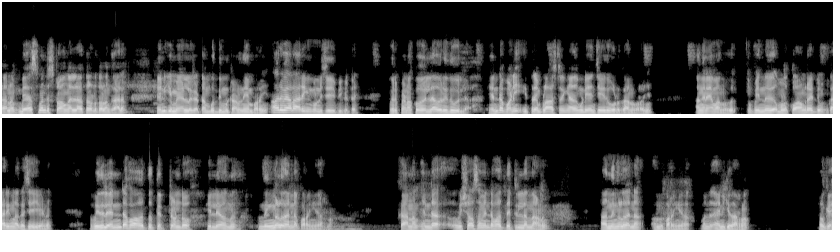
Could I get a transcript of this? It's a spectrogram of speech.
കാരണം ബേസ്മെന്റ് സ്ട്രോങ് അല്ലാത്തടത്തോളം കാലം എനിക്ക് മേളിൽ കെട്ടാൻ ബുദ്ധിമുട്ടാണെന്ന് ഞാൻ പറഞ്ഞു. അവർ വേറെ ആരെങ്കിലും കൊണ്ട് ചെയ്യിപ്പിക്കട്ടെ. ഒരു പിണക്കവും ഇല്ല ഒരു ഇതുമില്ല എന്റെ പണി ഇത്രയും പ്ലാസ്റ്ററിങ് അതും കൂടി ഞാൻ ചെയ്ത് കൊടുക്കാമെന്ന് പറഞ്ഞു അങ്ങനെ വന്നത്. അപ്പോൾ ഇന്ന് നമ്മൾ കോൺക്രീറ്റും കാര്യങ്ങളൊക്കെ ചെയ്യാണ്. അപ്പോൾ ഇതിൽ എന്റെ ഭാഗത്ത് തെറ്റുണ്ടോ ഇല്ലയോ എന്ന് നിങ്ങൾ തന്നെ പറഞ്ഞു തരണം. കാരണം എന്റെ വിശ്വാസം എന്റെ ഭാഗത്ത് തെറ്റില്ലെന്നാണ്. അത് നിങ്ങൾ തന്നെ ഒന്ന് പറഞ്ഞു എനിക്ക് തരണം. ഓക്കെ.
